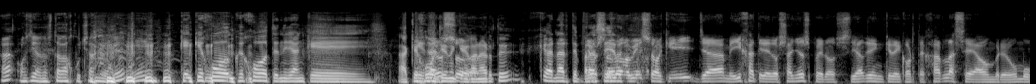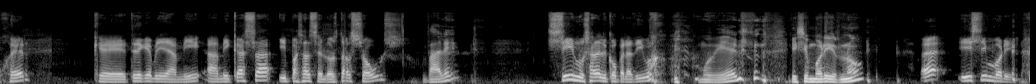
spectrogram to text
Ah, hostia, no estaba escuchando, ¿eh? ¿Eh? ¿Qué, qué juego, ¿Qué juego tendrían que, ¿A qué que juego tienen que ganarte? ganarte para Yo ser... solo aviso aquí, ya mi hija tiene dos años, pero si alguien quiere cortejarla, sea hombre o mujer, que tiene que venir a mí, a mi casa y pasarse los Dark Souls ¿Vale? Sin usar el cooperativo Muy bien. Y sin morir, ¿no? ¿eh? y sin morir.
